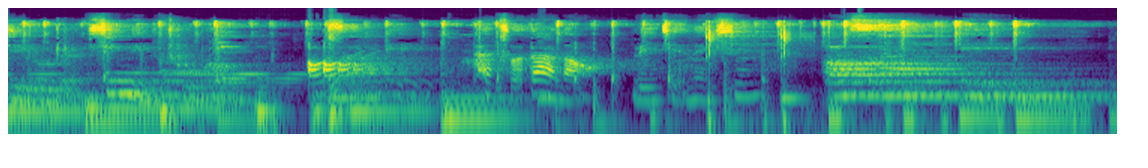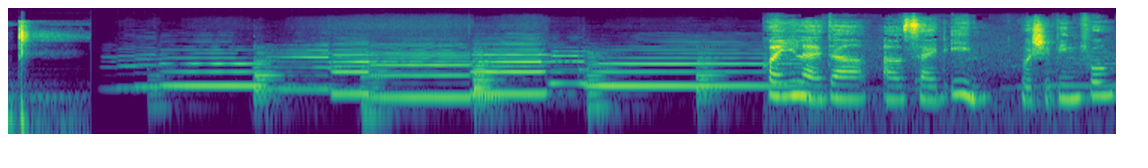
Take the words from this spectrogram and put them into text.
记录着心灵的触碰。RIT，探索大脑，理解内心。RIT。欢迎来到 Outside In，我是冰峰。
